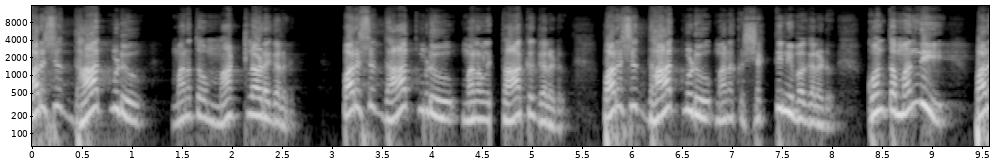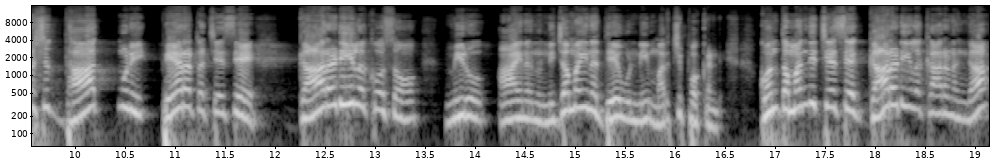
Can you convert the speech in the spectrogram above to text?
పరిశుద్ధాత్ముడు మనతో మాట్లాడగలడు. పరిశుద్ధాత్ముడు మనల్ని తాకగలడు. పరిశుద్ధాత్ముడు మనకు శక్తినివ్వగలడు. కొంతమంది పరిశుద్ధాత్ముని పేరట చేసే గారడీల కోసం మీరు ఆయనను నిజమైన దేవుణ్ణి మర్చిపోకండి. కొంతమంది చేసే గారడీల కారణంగా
